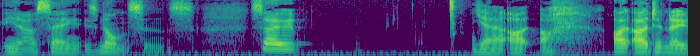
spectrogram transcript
you know, are saying is nonsense. So, yeah, I, I, I, I don't know.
